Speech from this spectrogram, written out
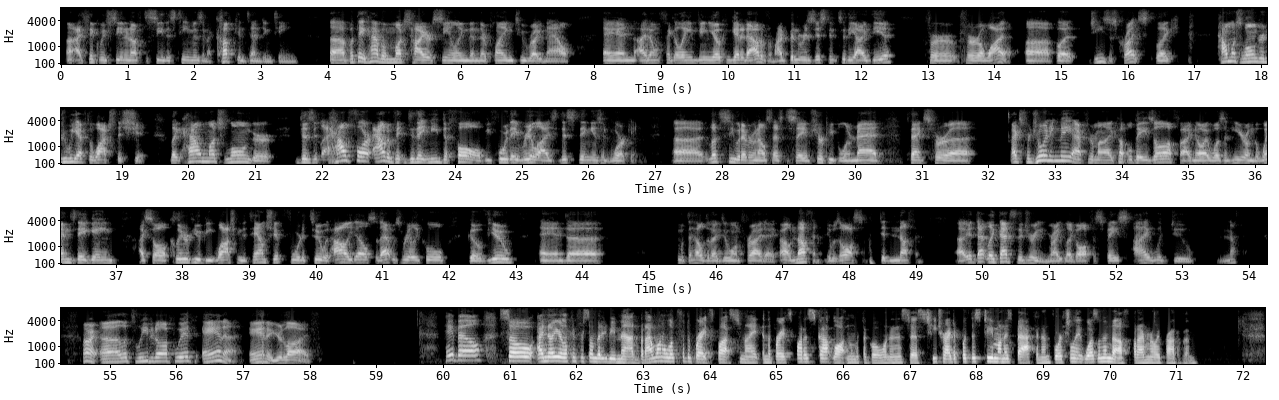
I think we've seen enough to see this team isn't a cup contending team. Uh, but they have a much higher ceiling than they're playing to right now. And I don't think Alain Vigneault can get it out of them. I've been resistant to the idea for for a while. Uh, but Jesus Christ, like, how much longer do we have to watch this shit? Like, how much longer does it, how far out of it do they need to fall before they realize this thing isn't working? Uh, let's see what everyone else has to say. I'm sure people are mad. Thanks for, uh, thanks for joining me after my couple days off. I know I wasn't here on the Wednesday game. I saw Clearview beat Washington Township four to two at Hollydell, so that was really cool. Go View. And uh, what the hell did I do on Friday? Oh, nothing. It was awesome. Did nothing. Uh, it, that like that's the dream, right? Like office space. I would do nothing. All right, uh, let's lead it off with Anna. Anna, you're live. Hey, Bill. So I know you're looking for somebody to be mad, but I want to look for the bright spots tonight. And the bright spot is Scott Lawton with a goal and an assist. He tried to put this team on his back, and unfortunately, it wasn't enough. But I'm really proud of him.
